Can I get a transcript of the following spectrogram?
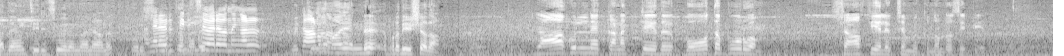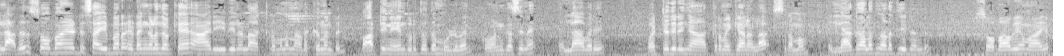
അദ്ദേഹം തിരിച്ചു വരുന്നതിനാണ് തന്നെയാണ് ഒരു അങ്ങനെ തിരിച്ചു വരവ് നിങ്ങൾ വ്യക്തിപരമായ എന്റെ പ്രതീക്ഷ അതാണ്. രാഹുലിനെ കണക്ട് ചെയ്ത് ബോധപൂർവം ഷാഫിയെ ലക്ഷ്യം വെക്കുന്നുണ്ടോ സി പി എം? അല്ല അത് സ്വാഭാവികമായിട്ട് സൈബർ ഇടങ്ങളിലൊക്കെ ആ രീതിയിലുള്ള ആക്രമണം നടക്കുന്നുണ്ട്. പാർട്ടി നേതൃത്വത്തെ മുഴുവൻ കോൺഗ്രസിനെ എല്ലാവരെയും ഒറ്റതിരിഞ്ഞ് ആക്രമിക്കാനുള്ള ശ്രമം എല്ലാ കാലത്തും നടത്തിയിട്ടുണ്ട്. സ്വാഭാവികമായും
